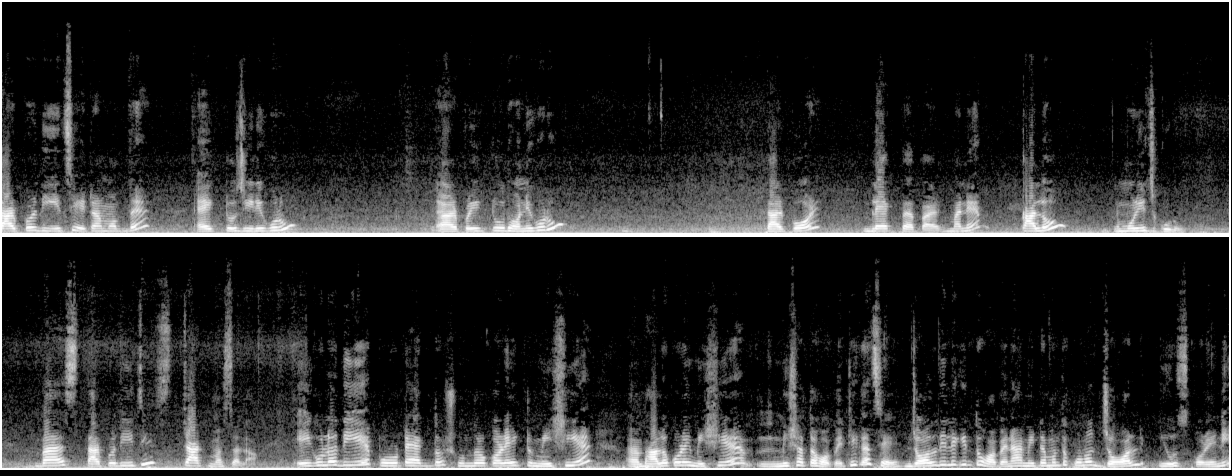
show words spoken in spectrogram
তারপর দিয়েছি এটার মধ্যে একটু জিরে গুঁড়ো, তারপর একটু ধনে গুঁড়ো, তারপর ব্ল্যাক পেপার মানে কালো মরিচ গুঁড়ো। বাস তারপর দিয়েছি চাট মশলা। এইগুলো দিয়ে পুরোটা একদম সুন্দর করে একটু মিশিয়ে ভালো করে মিশিয়ে মিশাতে হবে ঠিক আছে? জল দিলে কিন্তু হবে না আমি এটার মধ্যে কোনো জল ইউজ করিনি।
